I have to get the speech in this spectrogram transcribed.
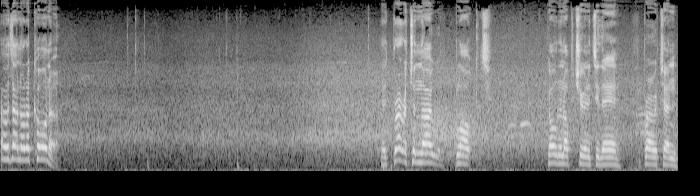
How is that not a corner? Brereton though, blocked. Golden opportunity there for Brereton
